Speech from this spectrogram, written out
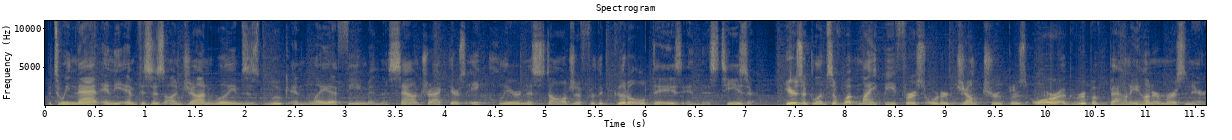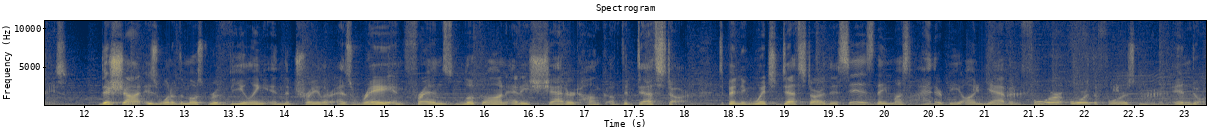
Between that and the emphasis on John Williams' Luke and Leia theme in the soundtrack, there's a clear nostalgia for the good old days in this teaser. Here's a glimpse of what might be First Order jump troopers or a group of bounty hunter mercenaries. This shot is one of the most revealing in the trailer as Rey and friends look on at a shattered hunk of the Death Star. Depending which Death Star this is, they must either be on Yavin 4 or the forest moon of Endor.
